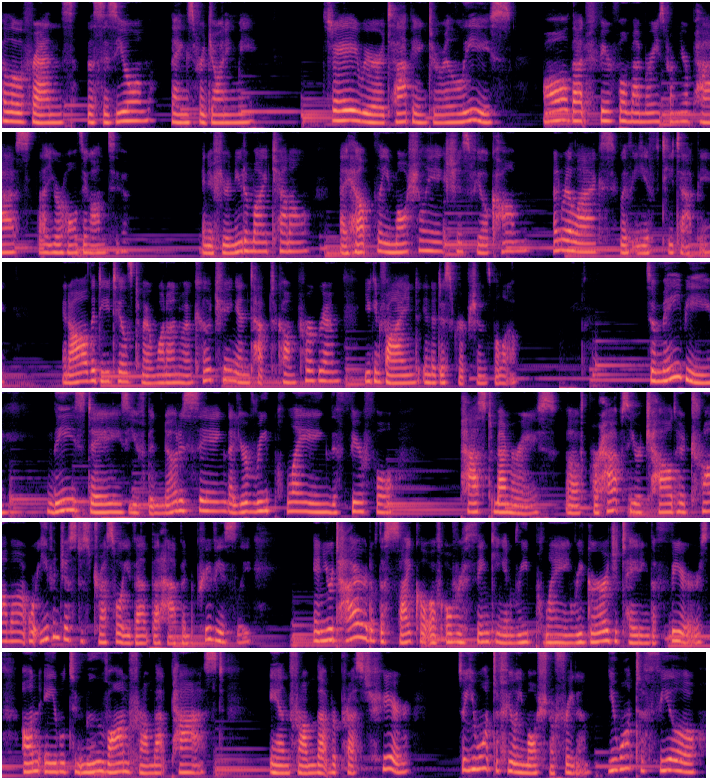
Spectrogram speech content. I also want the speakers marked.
Speaker 1: Hello, friends. This is Yum. Thanks for joining me. Today, we are tapping to release all that fearful memories from your past that you're holding on to. And if you're new to my channel, I help the emotionally anxious feel calm and relaxed with EFT tapping. And all the details to my one on one coaching and Tap to Calm program you can find in the descriptions below. So maybe these days you've been noticing that you're replaying the fearful past memories of perhaps your childhood trauma or even just a stressful event that happened previously. And you're tired of the cycle of overthinking and replaying, regurgitating the fears, unable to move on from that past and from that repressed fear. So you want to feel emotional freedom. You want to feel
